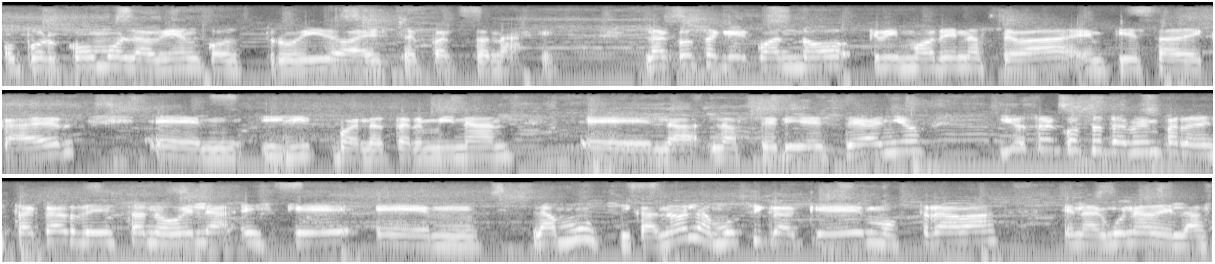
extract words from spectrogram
o por cómo lo habían construido a ese personaje. La cosa que cuando Cris Morena se va empieza a decaer eh, y bueno, terminan eh, la, la serie de ese año. Y otra cosa también para destacar de esta novela es que eh, la música, ¿no? La música que mostraba en alguna de las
